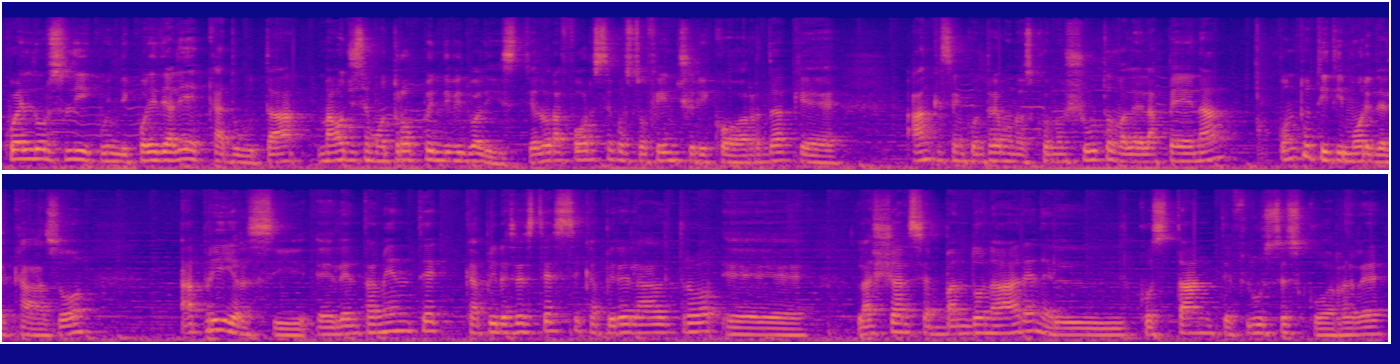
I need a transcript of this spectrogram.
Quell'URSS lì, quindi quell'idea lì è caduta, ma oggi siamo troppo individualisti. Allora forse questo film ci ricorda che anche se incontriamo uno sconosciuto vale la pena, con tutti i timori del caso, aprirsi e lentamente capire se stessi, capire l'altro e lasciarsi abbandonare nel costante flusso e scorrere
